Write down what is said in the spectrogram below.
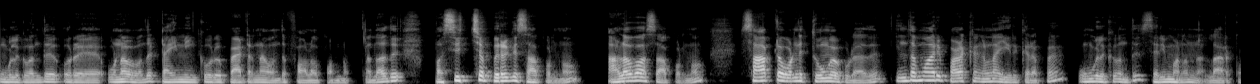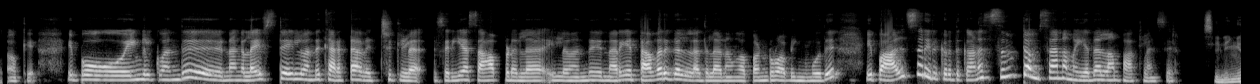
உங்களுக்கு வந்து ஒரு உணவை வந்து டைமிங்க்கு ஒரு பேட்டர்னாக வந்து ஃபாலோ பண்ணணும். அதாவது பசித்த பிறகு சாப்பிட்ணும் அளவாக சாப்பிட்ணும் சாப்பிட்ட உடனே தூங்கக்கூடாது. இந்த மாதிரி பழக்கங்கள்லாம் இருக்கிறப்ப, உங்களுக்கு வந்து செரிமானம் நல்லாருக்கும். ஓகே. இப்போ எங்களுக்கு வந்து நாங்கள் லைஃப் ஸ்டைல் வந்து கரெக்டாக வச்சுக்கல. சரியா சாப்பிடலை இல்லை வந்து நிறைய தவறுகள் அதில் நாங்கள் பண்ணுறோம் அப்படிங்கும்போது, இப்போ அல்சர் இருக்கிறதுக்கான சிம்டம்ஸாக நம்ம எதெல்லாம் பார்க்கலாம் சார்? சரி நீங்க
